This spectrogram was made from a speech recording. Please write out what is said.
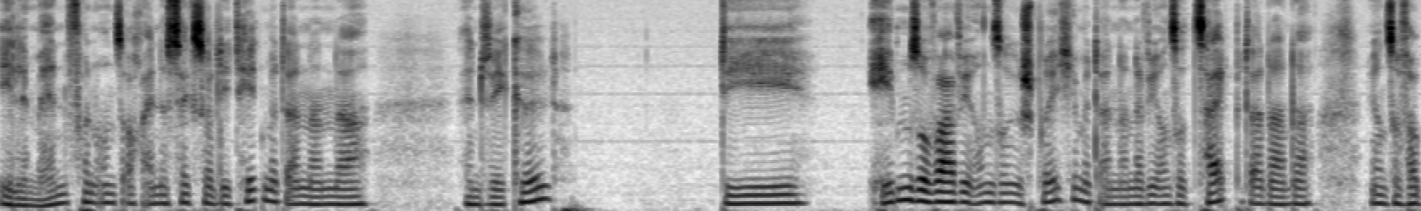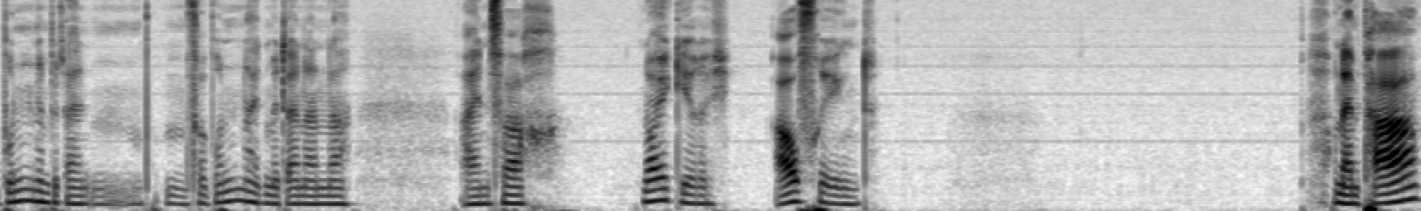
Element von uns auch eine Sexualität miteinander entwickelt, die ebenso war wie unsere Gespräche miteinander, wie unsere Zeit miteinander, wie unsere Verbundenheit miteinander. Einfach neugierig, aufregend, Und ein paar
